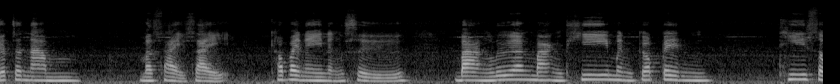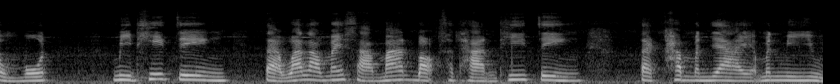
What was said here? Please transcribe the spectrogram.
ก็จะนำมาใส่ใส่ เข้าไปในหนังสือ บางเรื่องบางที่มันก็เป็นที่สมมุติ มีที่จริง แต่ว่าเราไม่สามารถบอกสถานที่จริง แต่คำบรรยายมันมีอยู่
